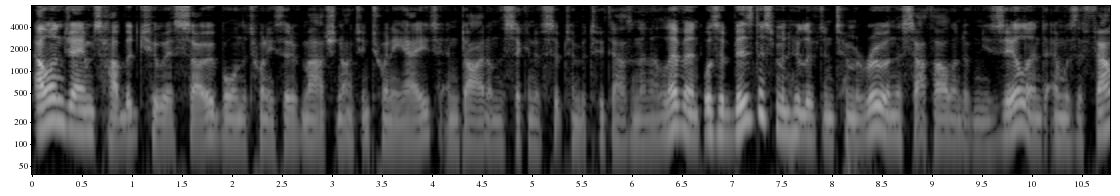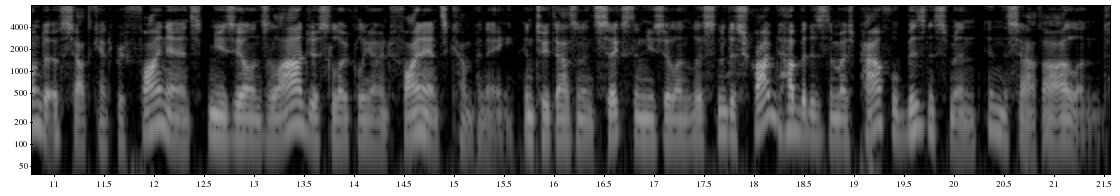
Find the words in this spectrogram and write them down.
Alan James Hubbard, QSO, born the 23rd of March 1928 and died on the 2nd of September 2011, was a businessman who lived in Timaru in the South Island of New Zealand and was the founder of South Canterbury Finance, New Zealand's largest locally owned finance company. In 2006, the New Zealand Listener described Hubbard as the most powerful businessman in the South Island.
